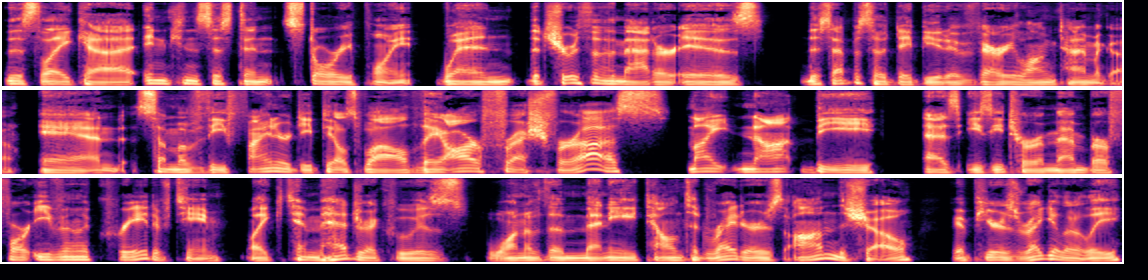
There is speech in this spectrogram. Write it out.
this like uh, inconsistent story point when the truth of the matter is this episode debuted a very long time ago. And some of the finer details while they are fresh for us might not be as easy to remember for even the creative team. Like tim hedrick who is one of the many talented writers on the show who appears regularly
